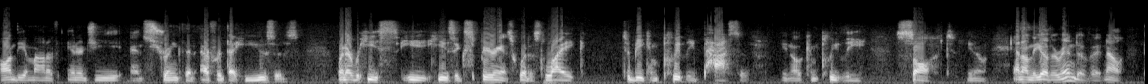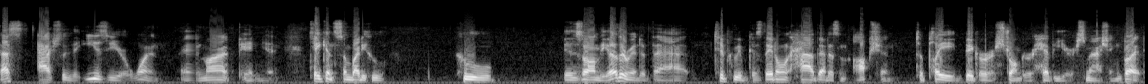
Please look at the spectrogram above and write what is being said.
on the amount of energy and strength and effort that he uses whenever he's he, he's experienced what it's like to be completely passive you know completely soft you know. And on the other end of it now that's actually the easier one in my opinion. Taking somebody who who is on the other end of that typically because they don't have that as an option to play bigger, stronger, heavier smashing. But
